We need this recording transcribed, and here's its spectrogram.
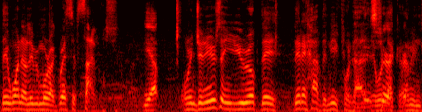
they want a little bit more aggressive sidewalls. Yep. Our engineers in Europe, they, they didn't have the need for that. They were Sure. like, I mean,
